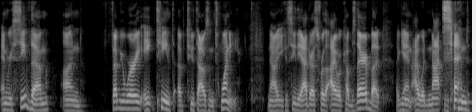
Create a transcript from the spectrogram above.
and received them on February 18th of 2020. Now you can see the address for the Iowa Cubs there, but again, I would not send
